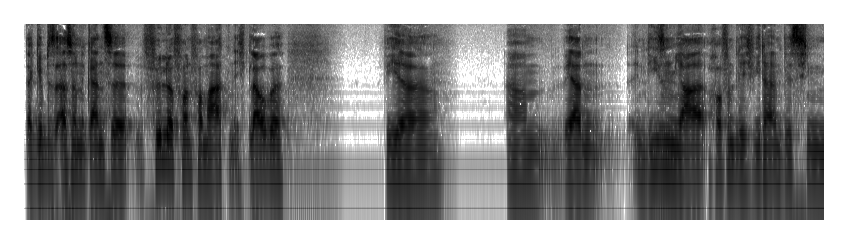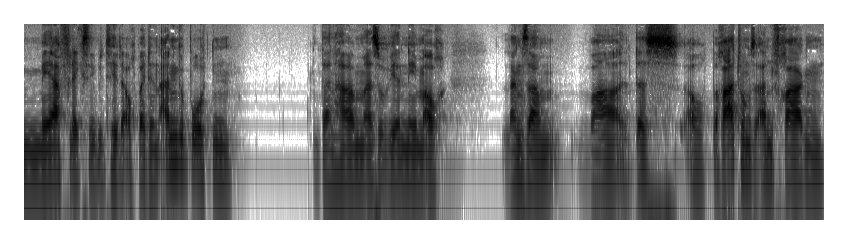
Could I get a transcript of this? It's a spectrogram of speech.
da gibt es also eine ganze Fülle von Formaten. Ich glaube, wir ähm, werden in diesem Jahr hoffentlich wieder ein bisschen mehr Flexibilität auch bei den Angeboten dann haben. Also wir nehmen auch langsam wahr, dass auch Beratungsanfragen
